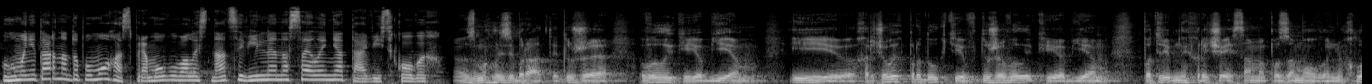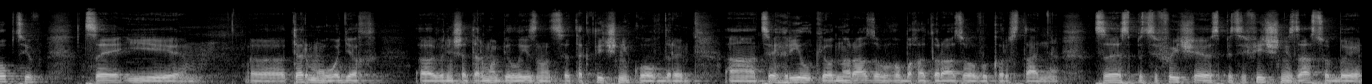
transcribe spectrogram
Гуманітарна допомога спрямовувалась на цивільне населення та військових. Змогли зібрати дуже великий об'єм і харчових продуктів, дуже великий об'єм потрібних речей саме по замовленню хлопців. Це і е, термоодяг. Е, Вірніше термобілизна, це тактичні ковдри, це грілки одноразового багаторазового використання, це специфічні, специфічні засоби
